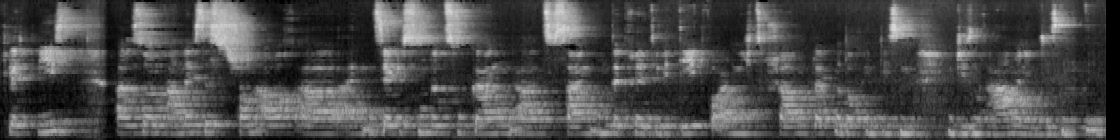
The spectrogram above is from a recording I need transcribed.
vielleicht liest, also am Rande ist es schon auch äh, ein sehr gesunder Zugang äh, zu sagen, um der Kreativität vor allem nicht zu schaden, bleibt man doch in diesem, in diesem Rahmen, in diesem, in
